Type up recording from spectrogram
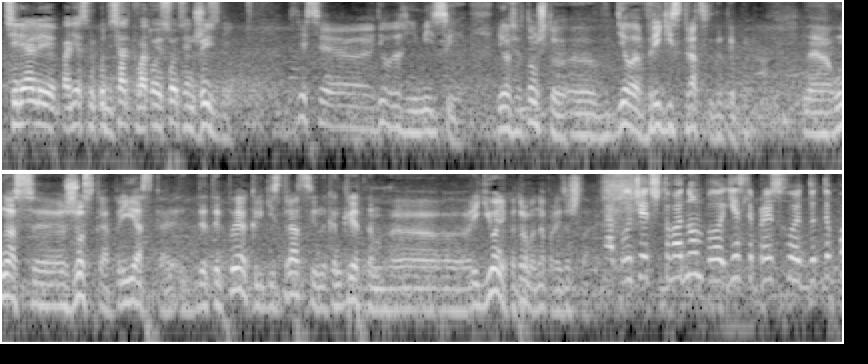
теряли по несколько десятков, а то и сотен жизней. Здесь э, дело даже не в медицине. Дело в том, что э, дело в регистрации ДТП. Э, у нас э, жесткая привязка ДТП к регистрации на конкретном э, регионе, в котором она произошла. Да, получается, что в одном, если происходит ДТП,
